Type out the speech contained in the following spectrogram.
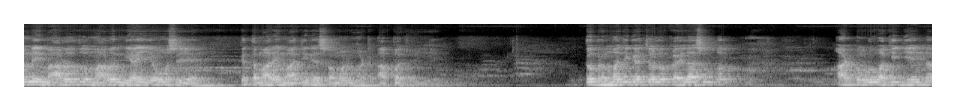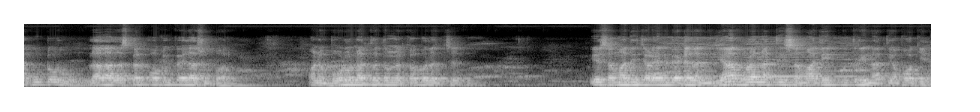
નહીં. મારો તો, મારો ન્યાય એવો છે કે તમારે માજીને સમણ મઠ આપવા જોઈએ. તો બ્રહ્માજી કહે, ચલો, કૈલાસ ઉપર આ ટોળું આખી ગેમ નાખું ટોળું. લાલા લશ્કર પોક્યું કૈલાસ ઉપર. અને ભોળોનાથ તો તમને ખબર જ છે. એ સમાધિ ચડાવીને બેઠેલા જ્યાં ભોળાનાથની સમાધિ ઉતરી ના ત્યાં પહોંચ્યા.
